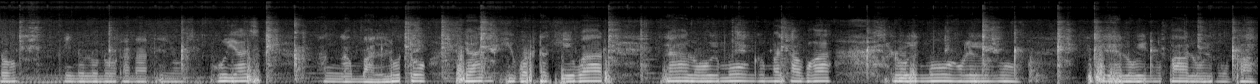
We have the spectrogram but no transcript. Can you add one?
no? Ninunod na natin yung sibuyas. Hanggang maluto. Yan kiwar na kiwar yan haluin mo hanggang masawa ka haluin mo haluin mo haluin mo pa haluin mo pa.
